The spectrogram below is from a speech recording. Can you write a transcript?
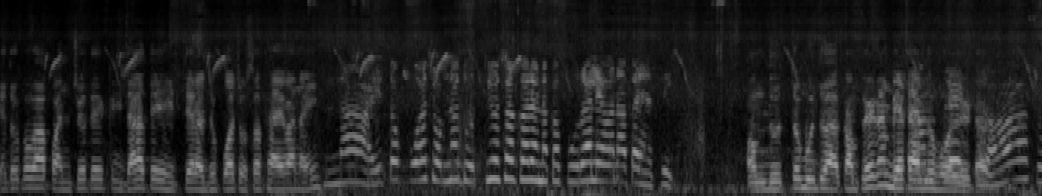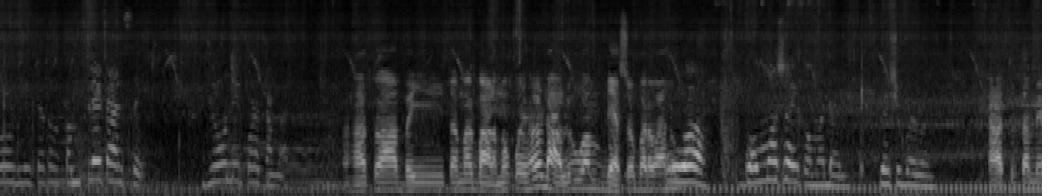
એ તો કહું આ પંચોતેર કીધા તે સિત્તેર હજુ પોચ ઓછા થાય એવા નહીં. ના એ તો પોચ અમને દૂધથી ઓછા કરે નકર પૂરા લેવાના હતા એસી આમ દૂધ તો બધું કમ્પ્લીટ ને બે ટાઈમનું હોલ લીટર હા સોળ લીટર તો કમ્પ્લીટ આવશે જો નહીં પડે તમારે. હા તો આ ભાઈ તમારા બાળમાં કોઈ હો ડાલું આમ બેસો ભરવાનું? ગોમમાં છે કમા ડાલ કશું ભરવાનું. હા તો તમે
